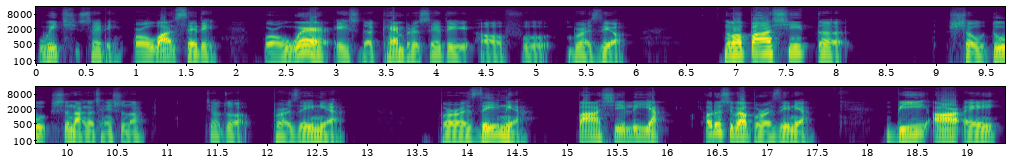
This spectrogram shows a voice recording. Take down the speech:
Which city or what city or where is the capital city of Brazil? 那么巴西的首都是哪个城市呢？叫做 Brasilia。Brasilia，巴西利亚。How do you spell Brasilia? B R A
